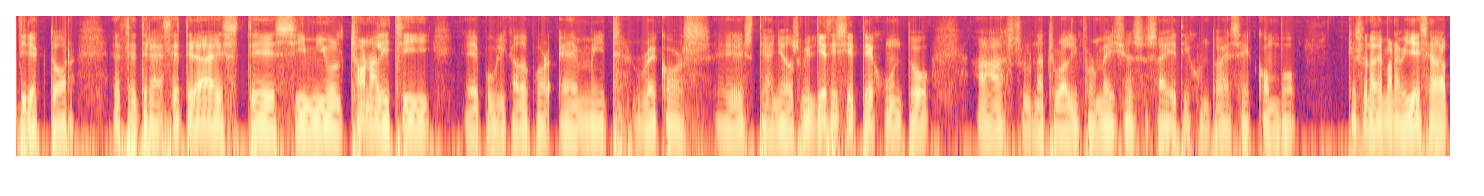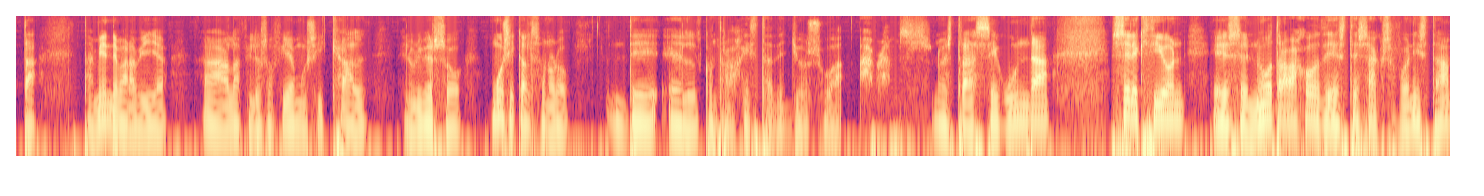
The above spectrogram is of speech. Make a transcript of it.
director, etcétera, etcétera. Este Simultonality, eh, publicado por Emit Records eh, este año 2017, junto a su Natural Information Society, junto a ese combo que suena de maravilla y se adapta también de maravilla a la filosofía musical, el universo musical sonoro del el contrabajista de Joshua Abrams. Nuestra segunda selección es el nuevo trabajo de este saxofonista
